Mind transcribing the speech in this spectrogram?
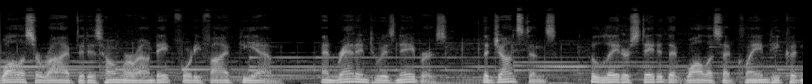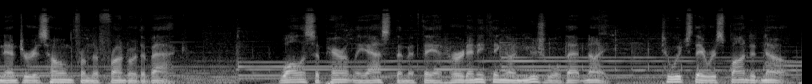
Wallace arrived at his home around 8.45 p.m., and ran into his neighbors, the Johnstons, who later stated that Wallace had claimed he couldn't enter his home from the front or the back. Wallace apparently asked them if they had heard anything unusual that night, to which they responded no.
